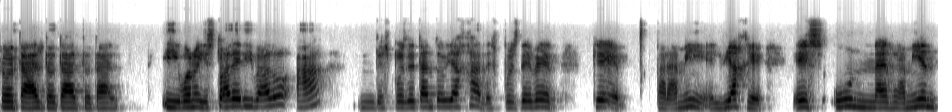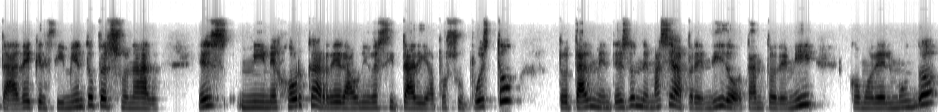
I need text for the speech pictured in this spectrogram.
Total, total, total. Y bueno, y esto ha derivado a, después de tanto viajar, después de ver que para mí el viaje es una herramienta de crecimiento personal, es mi mejor carrera universitaria, por supuesto, totalmente, es donde más he aprendido, tanto de mí como del mundo,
